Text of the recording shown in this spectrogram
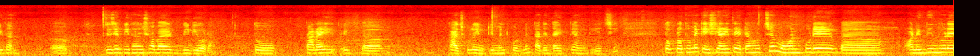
বিধান যে যে বিধানসভার বিডিওরা। তো তারাই এই কাজগুলো ইমপ্লিমেন্ট করবেন, তাদের দায়িত্বে আমি দিয়েছি। তো প্রথমে কেশিয়ারিতে এটা হচ্ছে মোহনপুরে অনেক দিন ধরে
